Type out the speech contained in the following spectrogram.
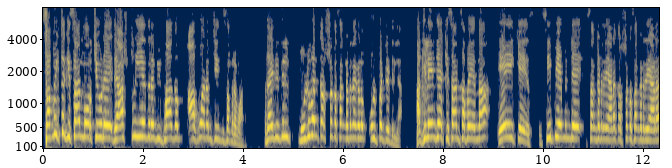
സംയുക്ത കിസാൻ മോർച്ചയുടെ രാഷ്ട്രീയേതര വിഭാഗം ആഹ്വാനം ചെയ്ത സമരമാണ്. അതായത് ഇതിൽ മുഴുവൻ കർഷക സംഘടനകളും ഉൾപ്പെട്ടിട്ടില്ല. അഖിലേന്ത്യാ കിസാൻ സഭ എന്ന A I K S C P എമ്മിന്റെ സംഘടനയാണ് കർഷക സംഘടനയാണ്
